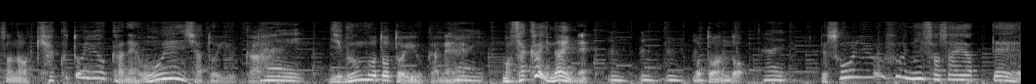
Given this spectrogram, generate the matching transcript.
その客というかね応援者というか、はい。自分ごとというかね、はい。まあ、境ないねほとんど。はい。でそういうふうに支え合ってはい。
